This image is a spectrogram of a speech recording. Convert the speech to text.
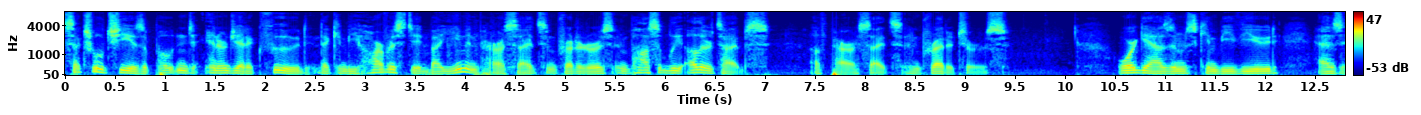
Sexual chi is a potent, energetic food that can be harvested by human parasites and predators and possibly other types of parasites and predators. Orgasms can be viewed as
